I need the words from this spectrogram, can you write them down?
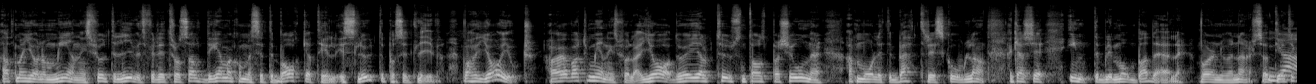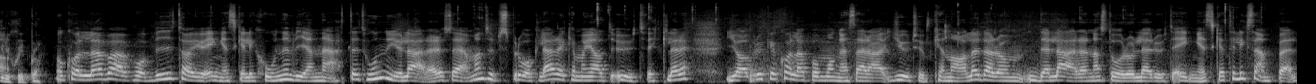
Att man gör något meningsfullt i livet. För det är trots allt det man kommer se tillbaka till i slutet på sitt liv. Vad har jag gjort? Har jag varit meningsfulla? Ja, då har jag hjälpt tusentals personer att må lite bättre i skolan. Jag kanske inte blir mobbade eller vad det nu än är. Så att jag tycker det är skitbra. Och kolla bara på, vi tar ju engelska lektioner via nätet. Hon är ju lärare, så är man typ språklärare kan man ju alltid utveckla det. Jag brukar kolla på många så här uh, Youtube-kanaler där, de, där lärarna står och lär ut engelska till exempel.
